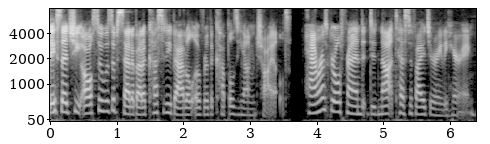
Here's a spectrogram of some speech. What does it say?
They said she also was upset about a custody battle over the couple's young child. Hammer's girlfriend did not testify during the hearing.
